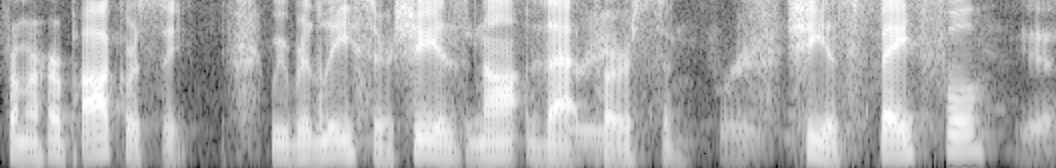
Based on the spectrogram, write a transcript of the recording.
from her hypocrisy we release her. She is not that Free. person. Free. She is faithful. Yes.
